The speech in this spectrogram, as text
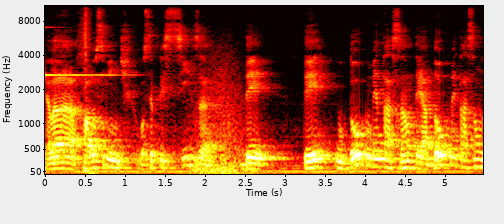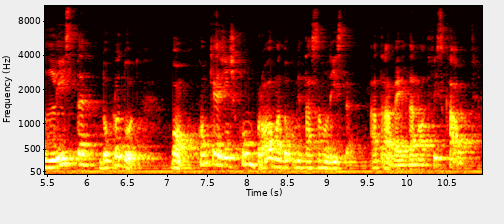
Ela fala o seguinte: você precisa de ter o documentação, ter a documentação lista do produto. Bom, como que a gente comprova uma documentação lista? Através da nota fiscal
